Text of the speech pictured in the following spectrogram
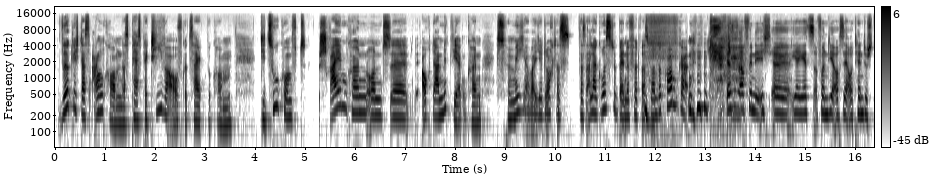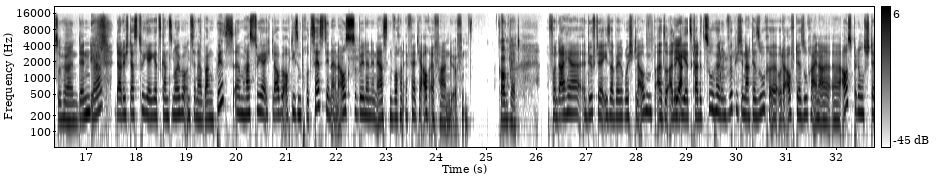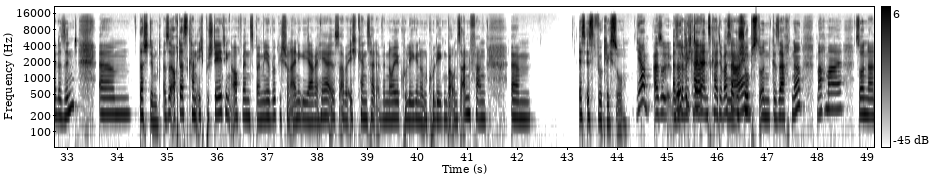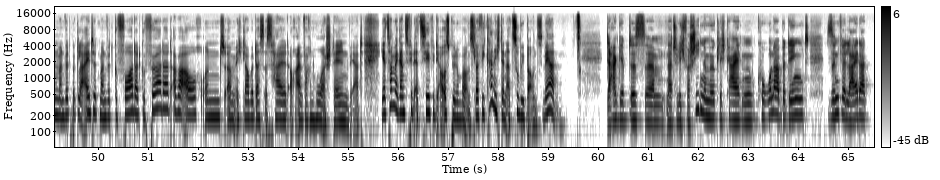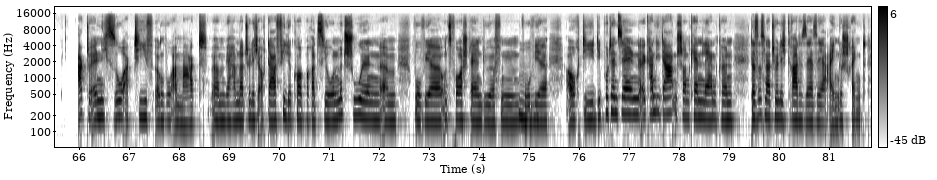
wirklich das Ankommen, das Perspektive aufgezeigt bekommen, die Zukunft schreiben können und äh, auch da mitwirken können, ist für mich aber jedoch das, das allergrößte Benefit, was man bekommen kann. Das ist auch, finde ich, äh, ja jetzt von dir auch sehr authentisch zu hören, denn ja? dadurch, dass du ja jetzt ganz neu bei uns in der Bank bist, ähm, hast du ja, ich glaube, auch diesen Prozess, den ein Auszubildender in den ersten Wochen erfährt, ja auch erfahren dürfen. Komplett. Von daher dürft ihr Isabel ruhig glauben, also alle, ja. die jetzt gerade zuhören und wirklich nach der Suche oder auf der Suche einer äh, Ausbildungsstelle sind, ähm, das stimmt. Also auch das kann ich bestätigen, auch wenn es bei mir wirklich schon einige Jahre her ist, aber ich kenne es halt, wenn neue Kolleginnen und Kollegen bei uns anfangen. Ähm, es ist wirklich so. Ja, also, also da wird keiner da, ins kalte Wasser nein. geschubst und gesagt, ne, mach mal, sondern man wird begleitet, man wird gefordert, gefördert, aber auch. Und ähm, ich glaube, das ist halt auch einfach ein hoher Stellenwert. Jetzt haben wir ganz viel erzählt, wie die Ausbildung bei uns läuft. Wie kann ich denn Azubi bei uns werden? Da gibt es ähm, natürlich verschiedene Möglichkeiten. Corona-bedingt sind wir leider aktuell nicht so aktiv irgendwo am Markt. Ähm, wir haben natürlich auch da viele Kooperationen mit Schulen, ähm, wo wir uns vorstellen dürfen, mhm. wo wir auch die, die potenziellen äh, Kandidaten schon kennenlernen können. Das ist natürlich gerade sehr, sehr eingeschränkt.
